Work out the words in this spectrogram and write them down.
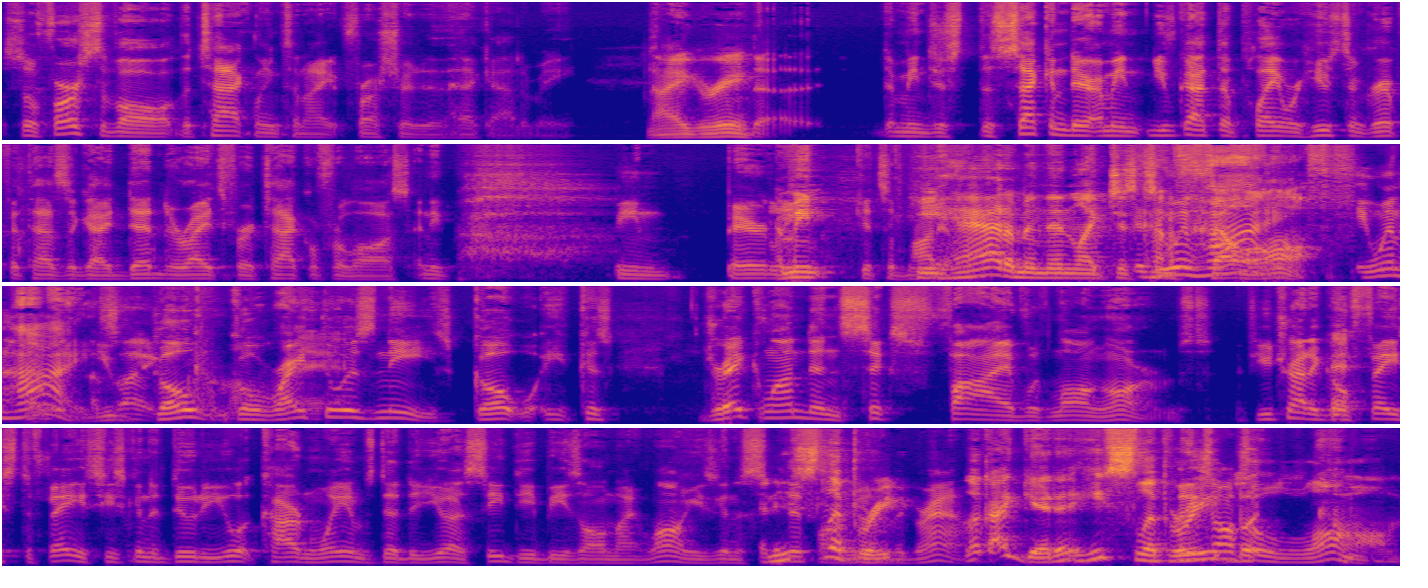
So first of all, the tackling tonight frustrated the heck out of me. I agree. The- I mean, just the secondary. I mean, you've got the play where Houston Griffith has a guy dead to rights for a tackle for loss, and he being barely. I mean, gets a He had him and then like just kind of went fell high. off. He went high. that's You like, go go on, right to man. his knees. Go because Drake London six five with long arms. If you try to go face to face, he's going to do to you what Carden Williams did to USC DBs all night long. He's going to And he's stiff arm you slippery. the ground. Look, I get it. He's but slippery. he's also but long. on.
